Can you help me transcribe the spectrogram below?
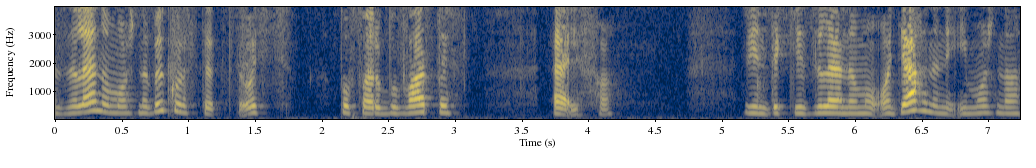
зелену можна використати, ось пофарбувати ельфа. Він такий зеленому одягнений, і можна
